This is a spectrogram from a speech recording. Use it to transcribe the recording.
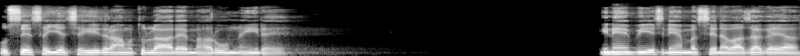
اس سے سید شہید رحمۃ اللہ علیہ محروم نہیں رہے۔ انہیں بھی اس نعمت سے نوازا گیا۔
